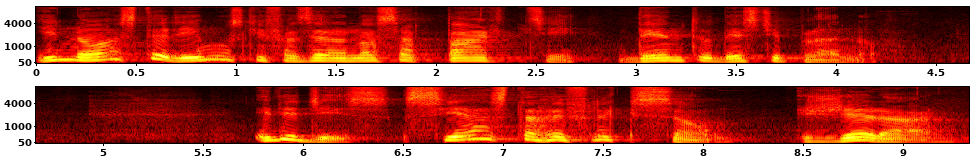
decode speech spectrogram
E nós teríamos que fazer a nossa parte dentro deste plano. Ele diz: se esta reflexão gerar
